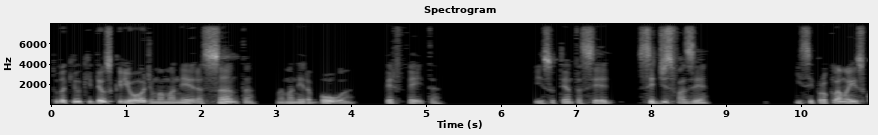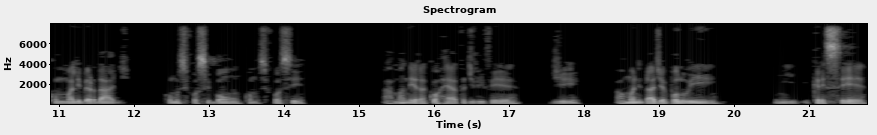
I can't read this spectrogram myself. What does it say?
Tudo aquilo que Deus criou de uma maneira santa, uma maneira boa, perfeita, isso tenta se, se desfazer e se proclama isso como uma liberdade, como se fosse bom, como se fosse a maneira correta de viver, de a humanidade evoluir e crescer.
